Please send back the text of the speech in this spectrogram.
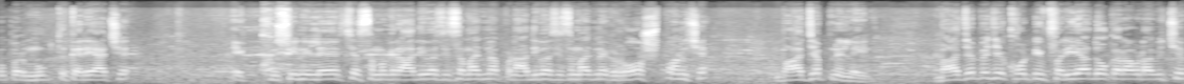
ઉપર મુક્ત કર્યા છે એક ખુશીની લહેર છે સમગ્ર આદિવાસી સમાજમાં, પણ આદિવાસી સમાજમાં એક રોષ પણ છે ભાજપને લઈને. ભાજપે જે ખોટી ફરિયાદો કરાવડાવી છે,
